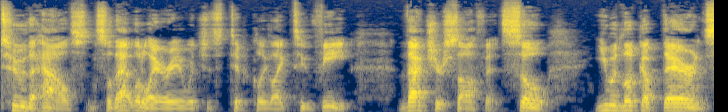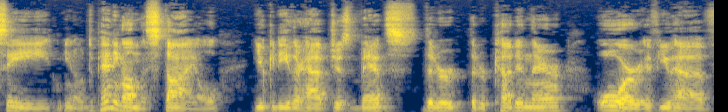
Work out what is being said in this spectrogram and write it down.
to the house. And so that little area, which is typically like two feet, that's your soffit. So you would look up there and see, you know, depending on the style, you could either have just vents that are that are cut in there, or if you have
